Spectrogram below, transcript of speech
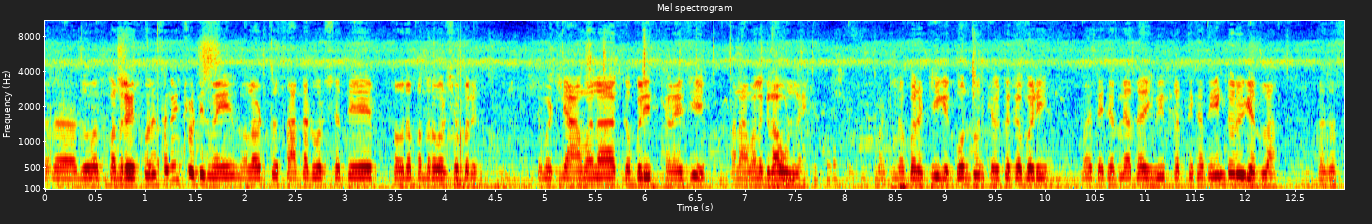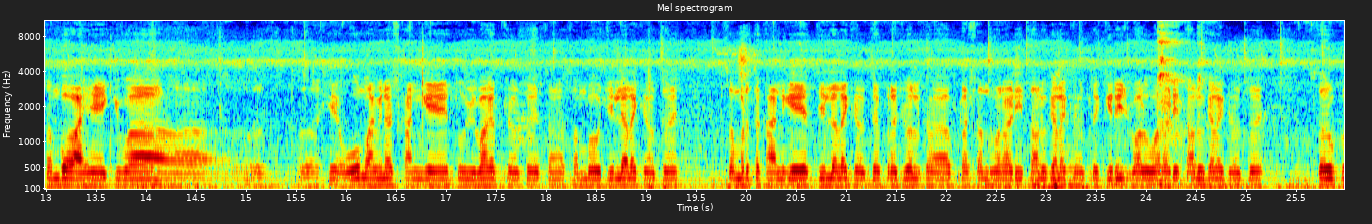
तर जवळपास पंधरा वीस पोरं सगळी छोटीच म्हणजे मला वाटतं सात आठ वर्ष ते चौदा पंधरा वर्षापर्यंत. ते म्हटले आम्हाला कबड्डीत खेळायची पण आम्हाला ग्राउंड नाही. म्हटलं बरं ठीक आहे. कोण कोण खेळतं कबड्डी? मग त्याच्यातल्या आता मी प्रत्येकाचा इंटरव्ह्यू घेतला. त्याचा संभव आहे किंवा हे ओम अविनाश खांडगे तो विभागात खेळतोय स- संभव जिल्ह्याला खेळतोय समर्थ खांडगे जिल्ह्याला खेळतोय प्रज्वल प्रशांत वराडी तालुक्याला खेळतोय गिरीश बाळू वराडी तालुक्याला खेळतोय स्वरूप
